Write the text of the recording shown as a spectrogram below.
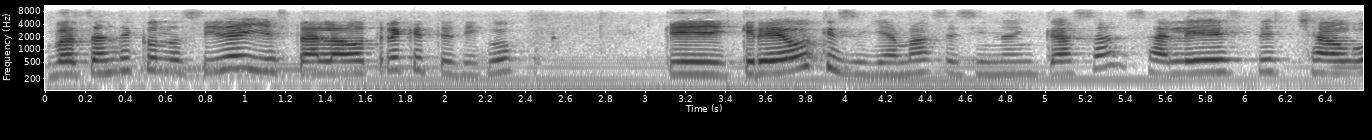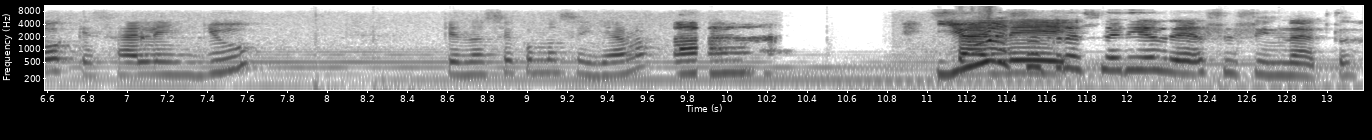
bastante conocida y está la otra que te digo que creo que se llama Asesino en casa. Sale este chavo que sale en You, que no sé cómo se llama. Ah. You es otra serie de asesinatos.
